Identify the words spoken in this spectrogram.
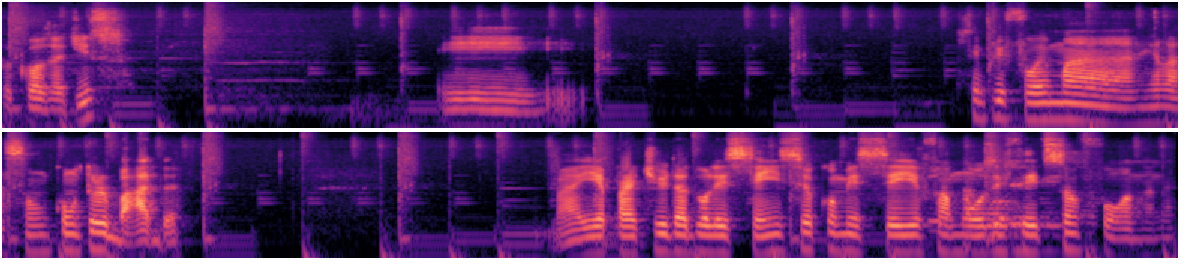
Por causa disso. E sempre foi uma relação conturbada. Aí a partir da adolescência eu comecei o famoso efeito sanfona, né?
